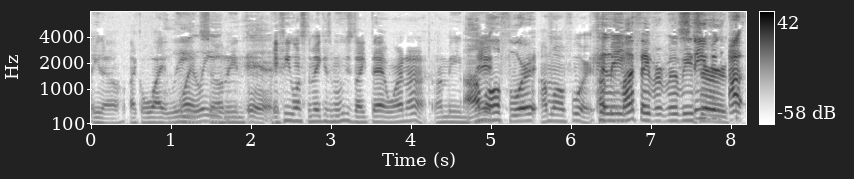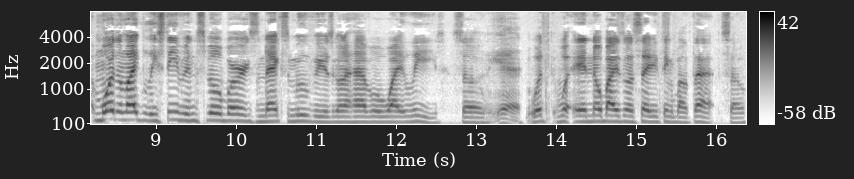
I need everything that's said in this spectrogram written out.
you know, like a white lead. White So I mean, yeah. if he wants to make his movies like that, why not? I mean, I'm all for it I'm all for it. I because mean, my favorite movies Steven, are. I, more than likely, Steven Spielberg's next movie is gonna have a white lead. So yeah, what? What? And nobody's gonna say anything about that. So,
